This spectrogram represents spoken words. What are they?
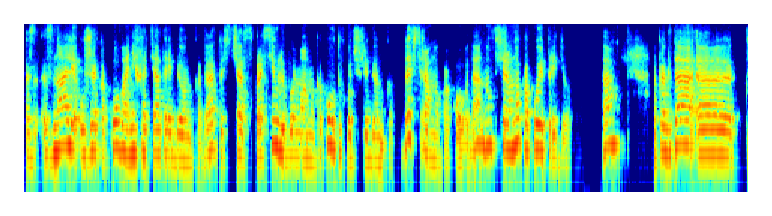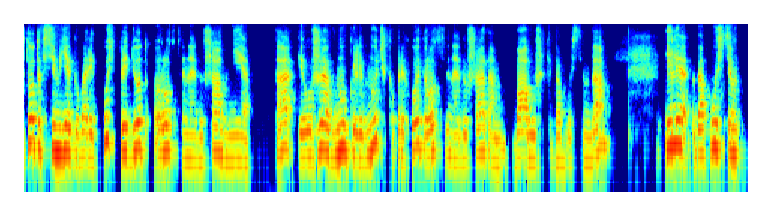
знали уже, какого они хотят ребенка, да, то есть сейчас спроси у любой мамы, какого ты хочешь ребенка, да все равно какого, да, но все равно какой придет. Да? А когда э, кто-то в семье говорит, пусть придет родственная душа мне, да, и уже внук или внучка приходит родственная душа там бабушки, допустим, да, или, допустим, Э,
